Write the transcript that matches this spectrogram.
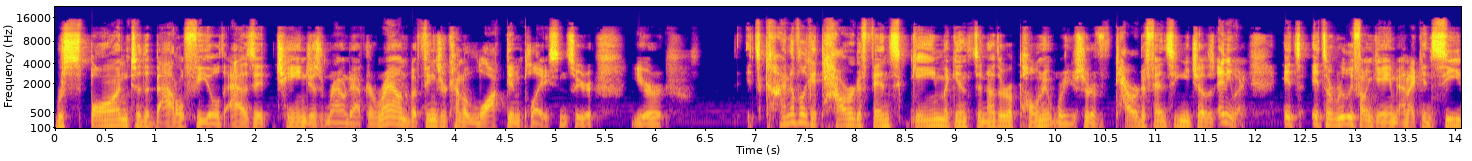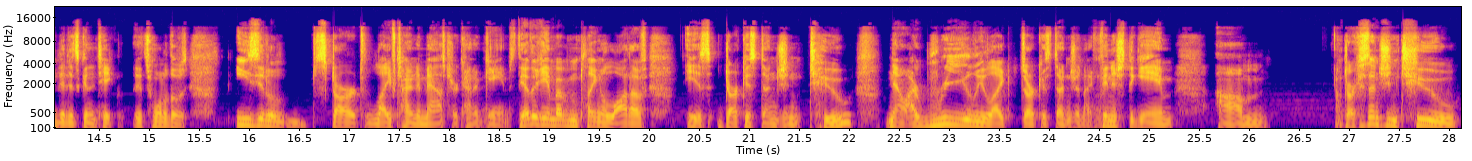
respond to the battlefield as it changes round after round, but things are kind of locked in place. And so you're, you're, it's kind of like a tower defense game against another opponent where you're sort of tower defensing each other's. Anyway, it's it's a really fun game, and I can see that it's going to take. It's one of those easy to start, lifetime to master kind of games. The other game I've been playing a lot of is Darkest Dungeon 2. Now, I really like Darkest Dungeon. I finished the game. Um, Darkest Dungeon 2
